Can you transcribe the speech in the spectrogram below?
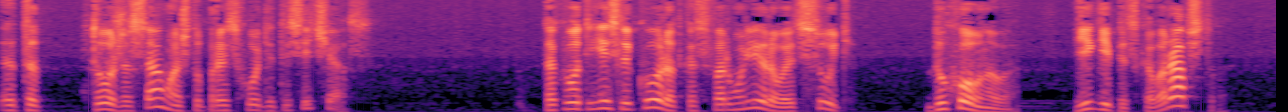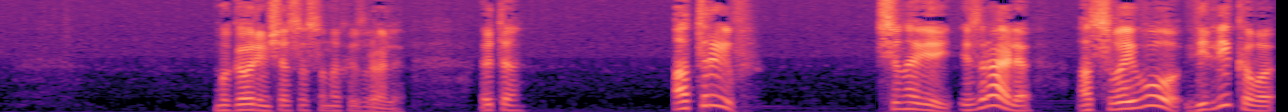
Это то же самое, что происходит и сейчас. Так вот, если коротко сформулировать суть духовного египетского рабства – мы говорим сейчас о сынах Израиля, это отрыв сыновей Израиля от своего великого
